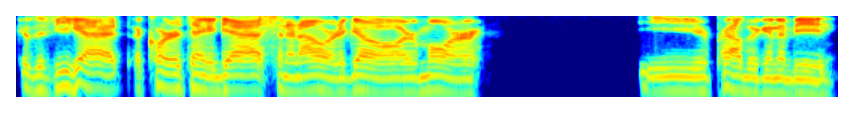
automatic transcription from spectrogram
Because if you got a quarter tank of gas and an hour to go or more, you're probably going to be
